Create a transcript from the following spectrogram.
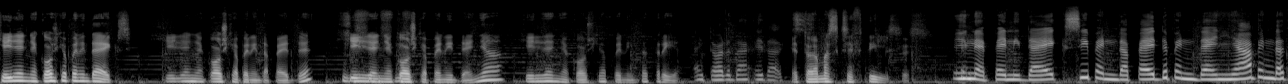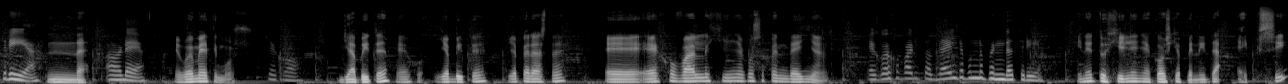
1956, 1955, 1959, 1953. Ε, τώρα τα- εντάξει. Ε, τώρα μας ξεφτύλισες. Είναι 56, 55, 59, 53. Ναι. Ωραία. Εγώ είμαι έτοιμος. Κι εγώ. Για πείτε. Έχω... Για μπείτε, για περάστε. Ε, έχω βάλει 1959. Εγώ έχω βάλει το Δέλτα που είναι το 53. Είναι το 1956. Εντάξει.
